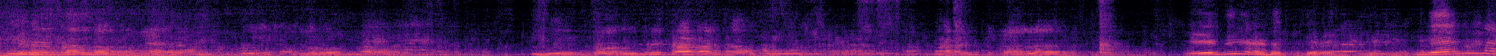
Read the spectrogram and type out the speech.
இது நல்ல வெங்காயம் இது நல்ல வெங்காயம் இது இப்போ- இது கணக்கா கரெக்ட் இல்லை எது எடுக்கிற இது என்ன?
